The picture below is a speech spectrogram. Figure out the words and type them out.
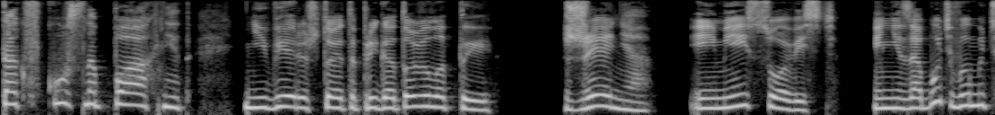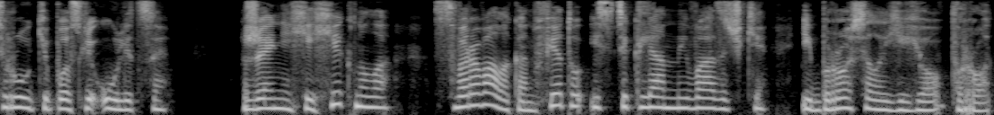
Так вкусно пахнет! Не верю, что это приготовила ты. Женя, имей совесть и не забудь вымыть руки после улицы». Женя хихикнула, своровала конфету из стеклянной вазочки и бросила ее в рот.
